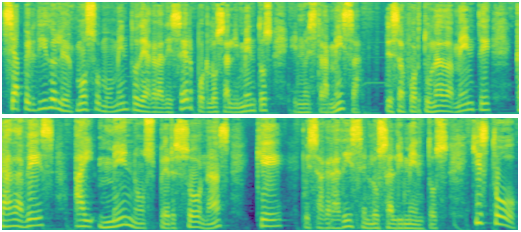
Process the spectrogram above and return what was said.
se ha perdido el hermoso momento de agradecer por los alimentos en nuestra mesa. Desafortunadamente, cada vez hay menos personas que pues agradecen los alimentos. Y esto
